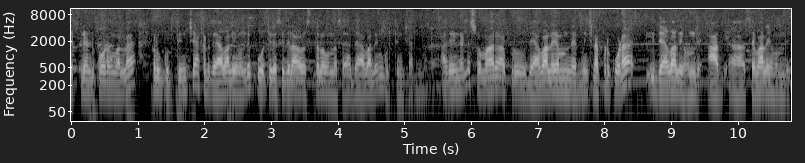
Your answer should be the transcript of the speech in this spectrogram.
చెట్లు ఎండిపోవడం వల్ల అక్కడ గుర్తించి అక్కడ దేవాలయం ఉంది. పూర్తిగా శిథిలావస్థలో ఉన్న దేవాలయం గుర్తించారనమాట. అదేంటంటే సుమారు అప్పుడు దేవాలయం నిర్మించినప్పుడు కూడా ఈ దేవాలయం ఉంది. ఆ శివాలయం ఉంది.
